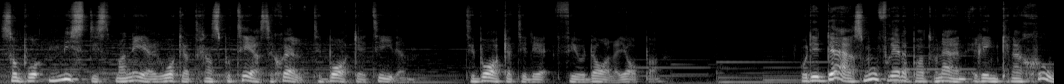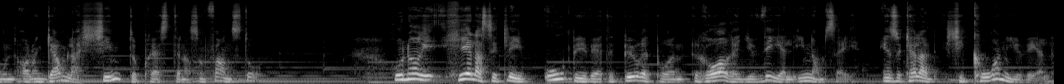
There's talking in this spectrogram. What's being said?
som på mystiskt manér råkar transportera sig själv tillbaka i tiden. Tillbaka till det feodala Japan. Och det är där som hon får reda på att hon är en reinkarnation av de gamla shintoprästerna som fanns då. Hon har i hela sitt liv omedvetet burit på en rara juvel inom sig, en så kallad chikonjuvel,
